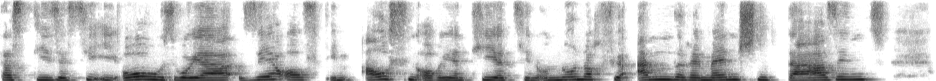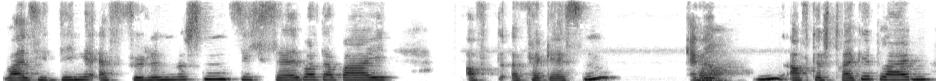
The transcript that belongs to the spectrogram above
dass diese CEOs, wo ja sehr oft im Außen orientiert sind und nur noch für andere Menschen da sind, weil sie Dinge erfüllen müssen, sich selber dabei auf, äh, vergessen genau. auf der Strecke bleiben.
